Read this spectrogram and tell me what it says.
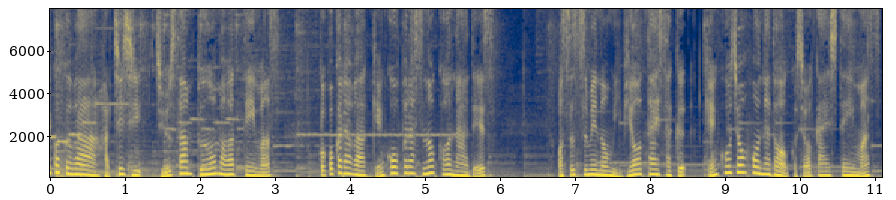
時刻は8時13分を回っています。ここからは健康プラスのコーナーです。おすすめの未病対策健康情報などをご紹介しています。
